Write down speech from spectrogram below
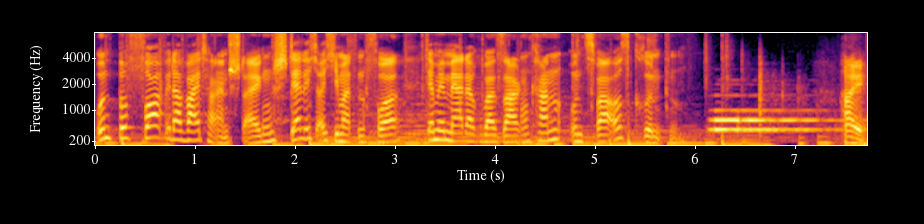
Und bevor wir da weiter einsteigen, stelle ich euch jemanden vor, der mir mehr darüber sagen kann, und zwar aus Gründen. Hi,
